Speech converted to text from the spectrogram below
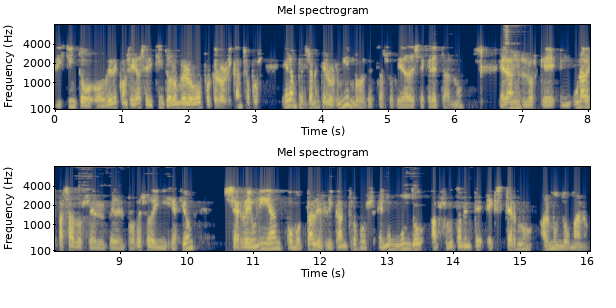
distinto o debe considerarse distinto del hombre lobo porque los licántropos eran precisamente los miembros de estas sociedades secretas, ¿no? Eran los que, una vez pasados el, el proceso de iniciación, se reunían como tales licántropos en un mundo absolutamente externo al mundo humano.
